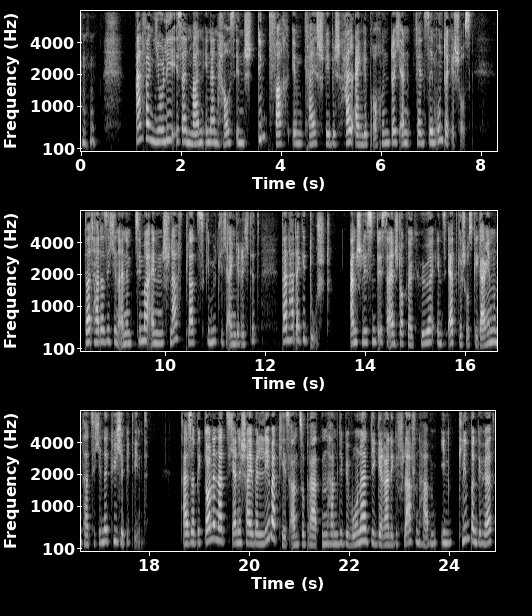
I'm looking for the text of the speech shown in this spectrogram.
Anfang Juli ist ein Mann in ein Haus in Stimpfach im Kreis Schwäbisch Hall eingebrochen durch ein Fenster im Untergeschoss. Dort hat er sich in einem Zimmer einen Schlafplatz gemütlich eingerichtet, dann hat er geduscht. Anschließend ist er ein Stockwerk höher ins Erdgeschoss gegangen und hat sich in der Küche bedient. Als er begonnen hat, sich eine Scheibe Leberkäse anzubraten, haben die Bewohner, die gerade geschlafen haben, ihn klimpern gehört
